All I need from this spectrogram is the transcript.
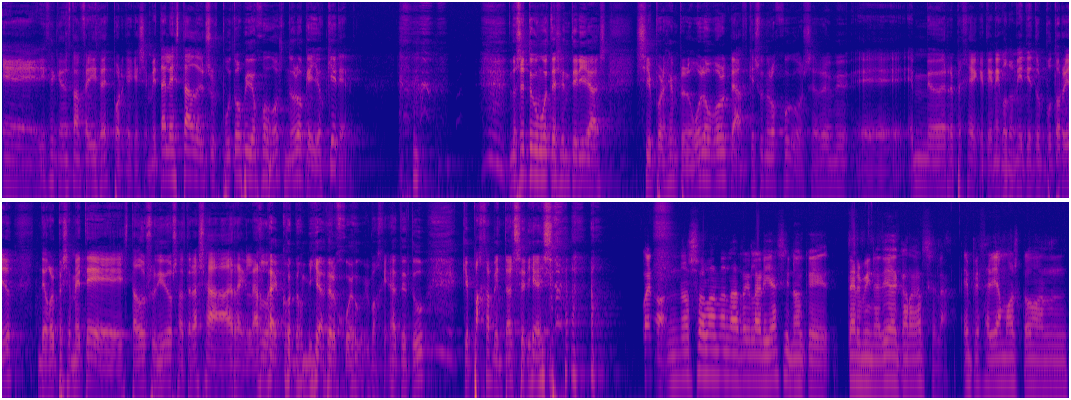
Eh, dicen que no están felices porque que se meta el Estado en sus putos videojuegos no es lo que ellos quieren. no sé tú cómo te sentirías si, por ejemplo, el World of Warcraft, que es uno de los juegos eh, MMORPG que tiene economía y tiene todo el puto rollo, de golpe se mete Estados Unidos atrás a arreglar la economía del juego. Imagínate tú qué paja mental sería esa. Bueno, no solo no la arreglaría, sino que terminaría de cargársela. Empezaríamos con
